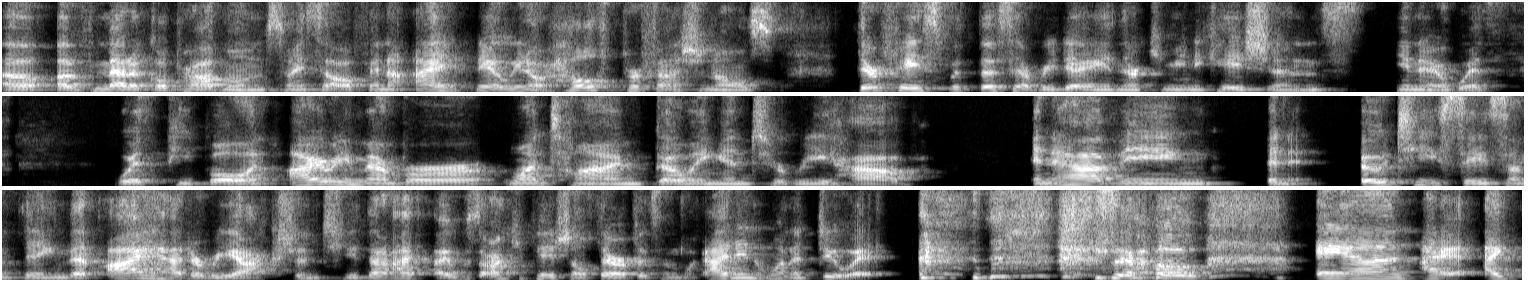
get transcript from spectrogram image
uh, of medical problems myself, and I you know, you know health professionals they're faced with this every day in their communications, you know, with with people. And I remember one time going into rehab and having an OT say something that I had a reaction to that I, I was occupational therapist and I didn't want to do it. so and I, I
